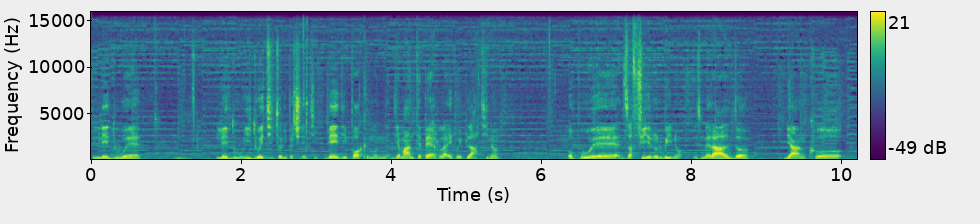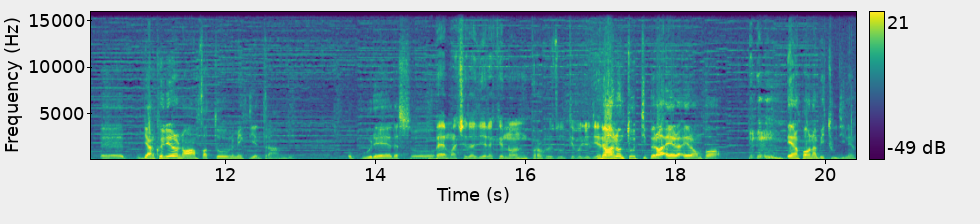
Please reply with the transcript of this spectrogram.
le due, du- i due titoli precedenti. Vedi Pokémon Diamante, Perla e poi Platino, oppure Zaffiro, Rubino, Smeraldo, Bianco, eh, Bianco e Nero no, hanno fatto un remake di entrambi. Oppure adesso... Beh, ma c'è da dire che non proprio tutti, voglio dire. No, non tutti, però era, era un po'. Era un po' un'abitudine.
